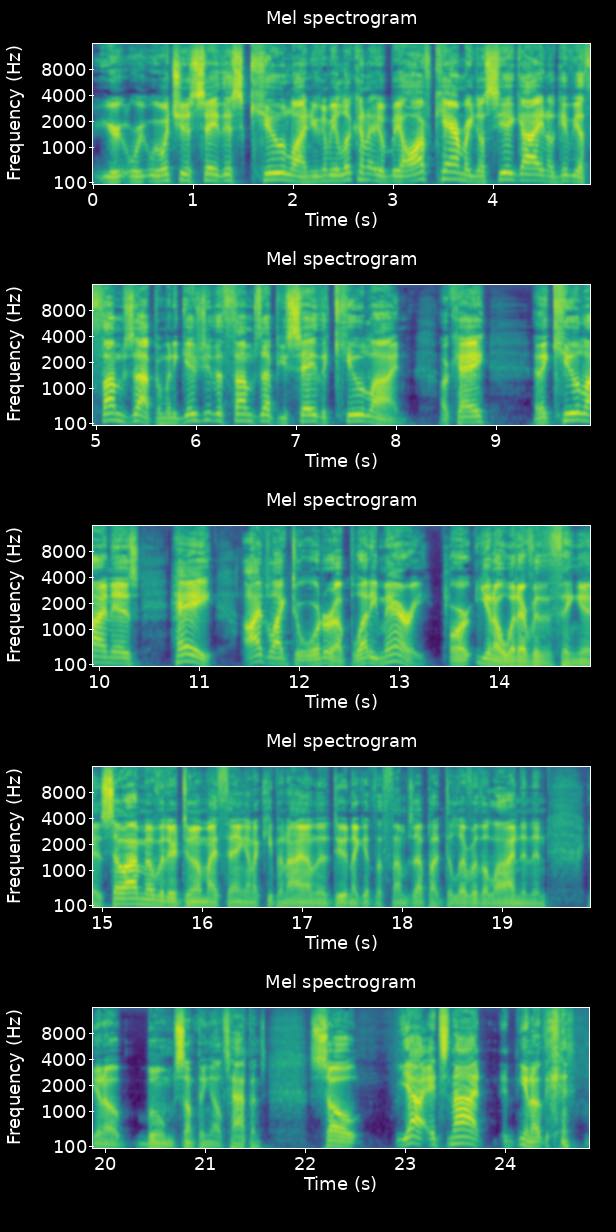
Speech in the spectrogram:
you're, we want you to say this cue line. You're gonna be looking at you'll be off camera. You'll see a guy, and he'll give you a thumbs up. And when he gives you the thumbs up, you say the cue line, okay? And the cue line is, "Hey, I'd like to order a Bloody Mary." Or, you know, whatever the thing is. So I'm over there doing my thing and I keep an eye on the dude and I get the thumbs up. I deliver the line and then, you know, boom, something else happens. So, yeah, it's not, you know,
